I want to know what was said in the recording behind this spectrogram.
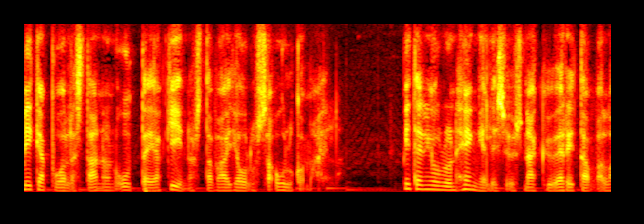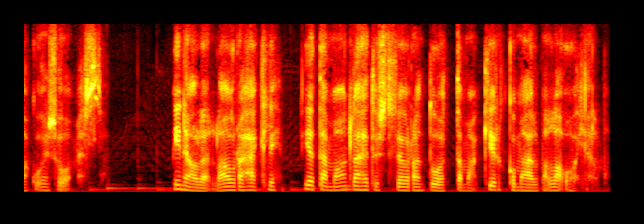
Mikä puolestaan on uutta ja kiinnostavaa joulussa ulkomailla? Miten joulun hengellisyys näkyy eri tavalla kuin Suomessa? Minä olen Laura Häkli ja tämä on Lähetysseuran tuottama Kirkkomaailmalla ohjelma.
